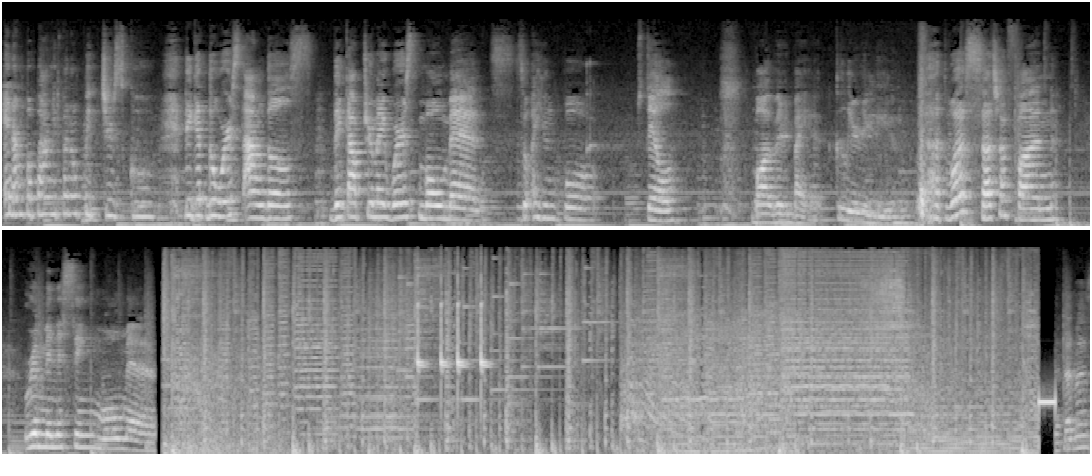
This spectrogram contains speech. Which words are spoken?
And ang papangit pa ng pictures ko. They get the worst angles. They capture my worst moments. So, ayun po. Still bothered by it. Clearly. That was such a fun, reminiscing moment. That was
